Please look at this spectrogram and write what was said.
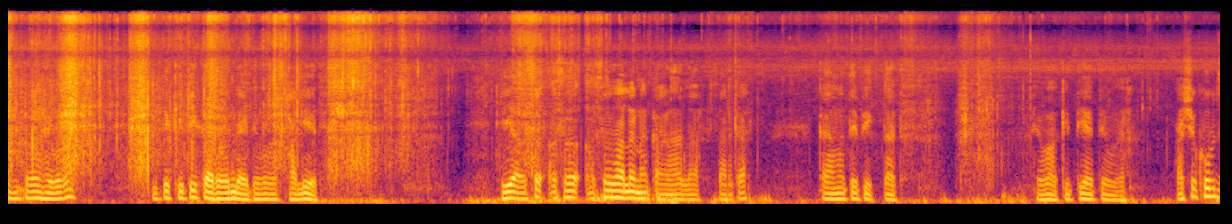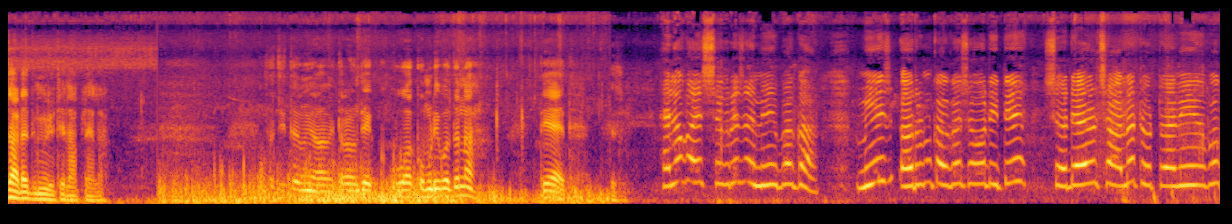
तुमचं हे बघा. इथे किती करवंद आहेत ते बघा. खाली आहेत. हे असं असं असं झालं ना काळाला सारखा. काय मग ते पिकतात हे बघा किती आहेत ते बघा अशी खूप झाडं मिळतील आपल्याला. तर तिथं मी मित्रांनो ते कुवा कोंबडी बोलतो ना ते आहेत. हॅलो काय सगळेजण हे बघा. मी अरुण काकासोबत इथे सड्यावर चालत होतो आणि बघ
